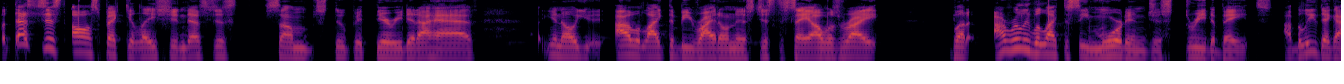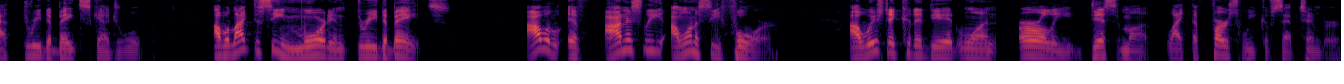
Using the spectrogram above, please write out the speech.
But that's just all speculation. That's just some stupid theory that I have you know, you, I would like to be right on this just to say I was right, but I really would like to see more than just three debates. I believe they got three debates scheduled. I would like to see more than three debates. I would, if honestly, I want to see four. I wish they could have did one early this month, like the first week of September.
